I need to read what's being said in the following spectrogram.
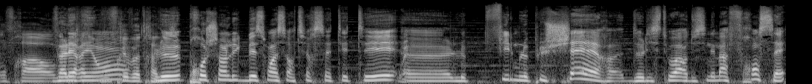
on fera. vous Valérian, ferez votre avis. Le prochain Luc Besson à sortir cet été, euh, le film le plus cher de l'histoire du cinéma français.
